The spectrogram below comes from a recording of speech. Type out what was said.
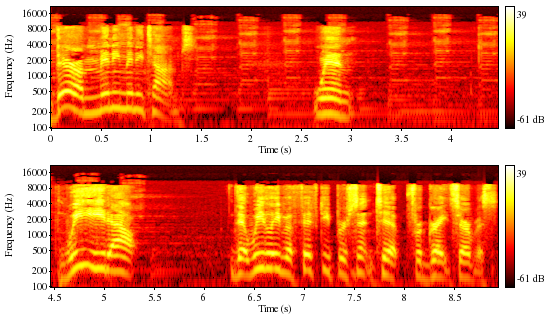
There are many, many times when we eat out that we leave a 50% tip for great service.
